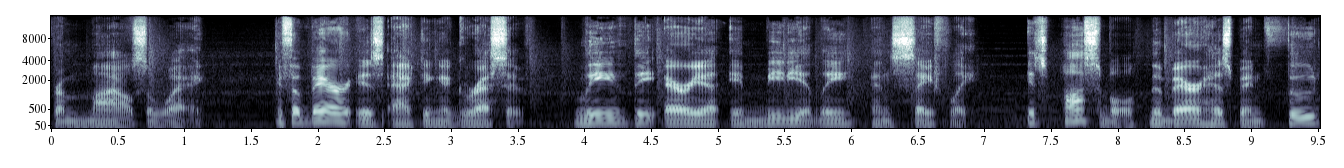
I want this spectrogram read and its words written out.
from miles away. If a bear is acting aggressive, leave the area immediately and safely. It's possible the bear has been food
